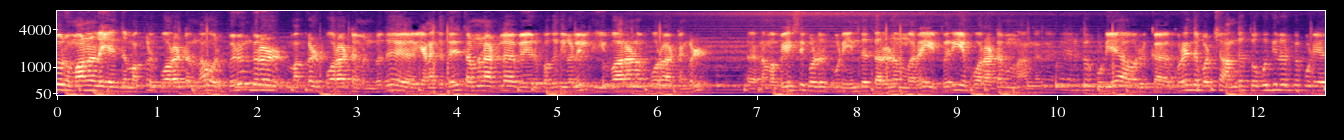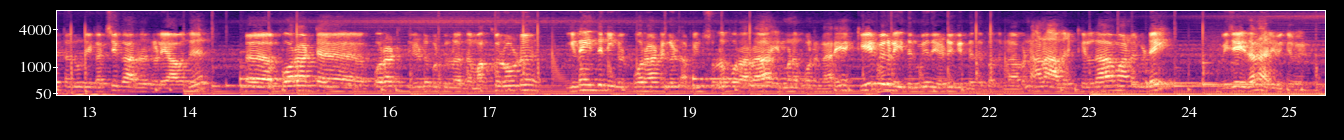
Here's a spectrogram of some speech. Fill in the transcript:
பரந்தூர் விமான நிலைய இந்த மக்கள் போராட்டம் தான். ஒரு பெருந்திரள் மக்கள் போராட்டம் என்பது எனக்கு தெரியும் தமிழ்நாட்டில் வேறு பகுதிகளில் இவ்வாறான போராட்டங்கள் நம்ம பேசிக்கொள்ளக்கூடிய இந்த தருணம் வரை பெரிய போராட்டம் அங்கே இருக்கக்கூடிய அவர் க- குறைந்தபட்சம் அந்த தொகுதியில் இருக்கக்கூடிய தன்னுடைய கட்சிக்காரர்களையாவது போராட்ட போராட்டத்தில் ஈடுபட்டுள்ள அந்த மக்களோடு இணைந்து நீங்கள் போராடுங்கள் அப்படின்னு சொல்ல போறாரா என்பன போன்ற நிறைய கேள்விகளை இதன் மீது எடுக்கின்றது பத்மநாபன். ஆனால் அதற்கு எல்லாமான விடை விஜய் தான் அறிவிக்க வேண்டும்.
